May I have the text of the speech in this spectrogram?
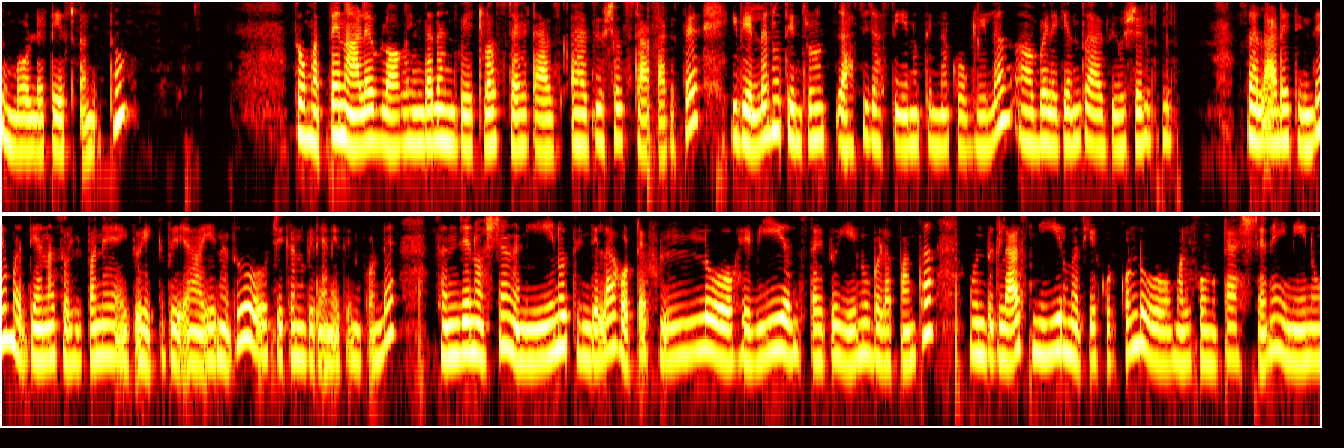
ತುಂಬ ಒಳ್ಳೆ ಟೇಸ್ಟ್ ಬಂದಿತ್ತು. ಸೊ, ಮತ್ತೆ ನಾಳೆ ವ್ಲಾಗ್ನಿಂದ ನನ್ನ weight loss diet as as usual start ಆಗುತ್ತೆ. ಇದೆಲ್ಲನೂ ತಿಂದ್ರೂ ಜಾಸ್ತಿ ಜಾಸ್ತಿ ಏನೂ ತಿನ್ನಕ್ಕೆ ಹೋಗಲಿಲ್ಲ. ಬೆಳಗ್ಗೆ ಅಂತೂ ಆ್ಯಸ್ ಯೂಶ್ವಲ್ ಸಲಾಡೇ ತಿಂದೆ, ಮಧ್ಯಾಹ್ನ ಸ್ವಲ್ಪನೇ ಇದು ಎಗ್ ಬಿ ಏನದು, ಚಿಕನ್ ಬಿರಿಯಾನಿ ತಿಂದ್ಕೊಂಡೆ ಸಂಜೆನೂ ಅಷ್ಟೇ, ನಾನು ಏನೂ ತಿಂದಿಲ್ಲ. ಹೊಟ್ಟೆ ಫುಲ್ಲು ಹೆವಿ ಅನಿಸ್ತಾಯಿತ್ತು ಏನೂ ಬೇಡಪ್ಪ ಅಂತ ಒಂದು ಗ್ಲಾಸ್ ನೀರು ಮಜ್ಜಿಗೆ ಕುಡ್ಕೊಂಡು ಮಲ್ಕೊಂಬಿಟ್ಟೆ ಅಷ್ಟೇ ಇನ್ನೇನು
